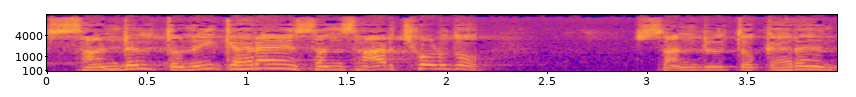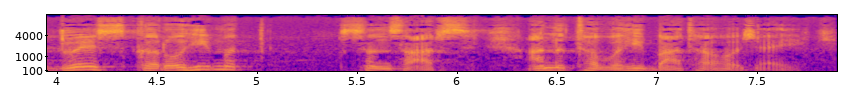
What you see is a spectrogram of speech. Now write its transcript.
सांडल तो नहीं कह रहे हैं, संसार छोड़ दो। सांडल तो कह रहे हैं, द्वेष करो ही मत। संसार से। अन्यथा वही बाधा हो जाएगी।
